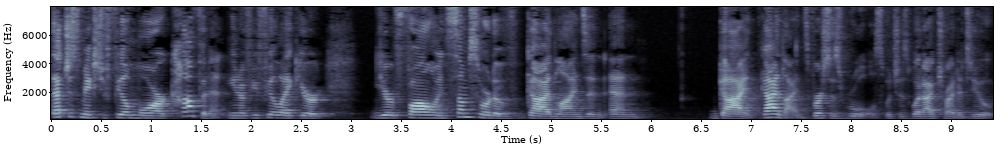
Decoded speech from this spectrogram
that just makes you feel more confident. You know, if you feel like you're you're following some sort of guidelines and and guide guidelines versus rules, which is what I try to do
